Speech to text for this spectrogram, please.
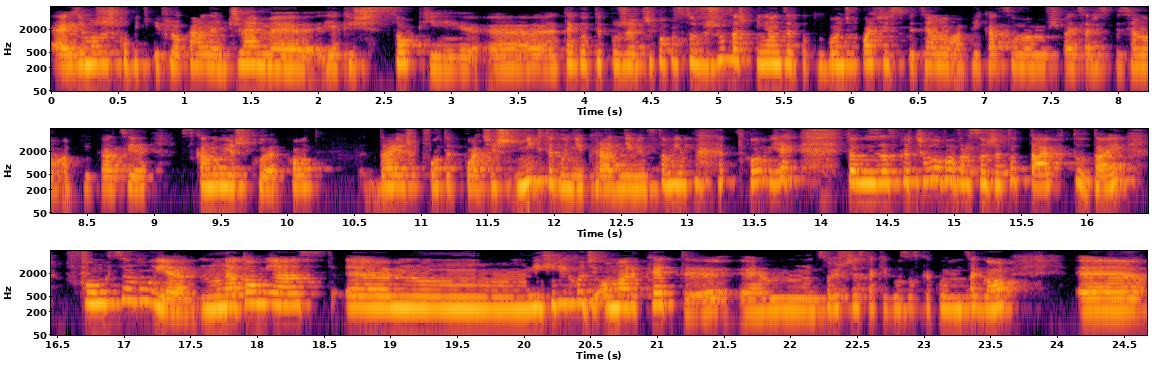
e, gdzie możesz kupić ich lokalne dżemy, jakieś soki, e, tego typu rzeczy. Po prostu wrzucasz pieniądze bądź płacisz specjalną aplikacją. Mamy w Szwajcarii specjalną aplikację, skanujesz QR kod dajesz kwotę, płacisz, nikt tego nie kradnie, więc to mnie, to mnie, to mnie zaskoczyło po prostu, że to tak tutaj funkcjonuje. Natomiast um, jeśli chodzi o markety, um, co jeszcze jest takiego zaskakującego, um,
